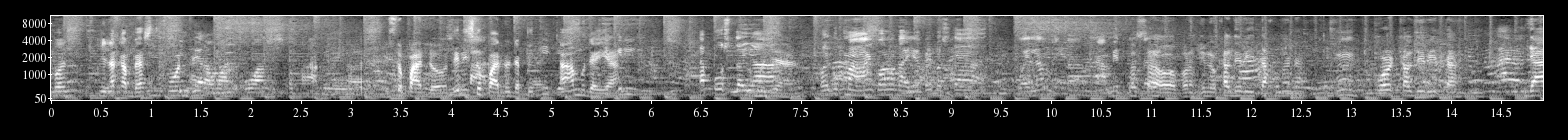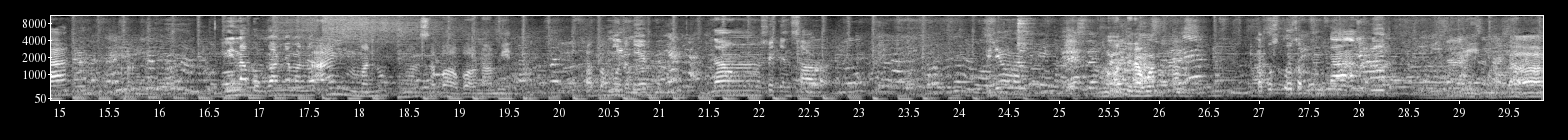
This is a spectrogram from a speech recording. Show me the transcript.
Bon, pinaka best food Pirawan ko ang estopado. estopado. Din estopado dapit ah mo daya. Tapos daya, kung kumain ko ano daya, pero basta, wala lang, basta namit ko Basta oh, parang ino calderita ko na na. Hmm. Pork calderita. Da, ginabugan niya manok. Ay, manok nga sa babaw namin. Native ng sweet and sour. Hindi mo man, Mga tinawan. Tapos to sa punta ang cake. Ah,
